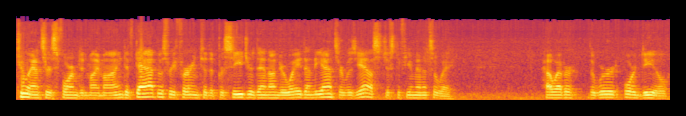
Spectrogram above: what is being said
two answers formed in my mind. If Dad was referring to the procedure then underway, then the answer was yes, just a few minutes away. However, the word ordeal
